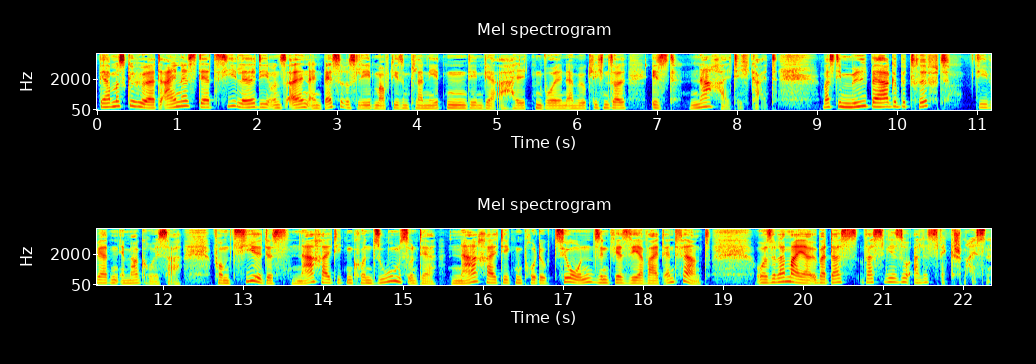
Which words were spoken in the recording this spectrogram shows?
Wir haben es gehört, eines der Ziele, die uns allen ein besseres Leben auf diesem Planeten, den wir erhalten wollen, ermöglichen soll, ist Nachhaltigkeit. Was die Müllberge betrifft, die werden immer größer. Vom Ziel des nachhaltigen Konsums und der nachhaltigen Produktion sind wir sehr weit entfernt. Ursula Mayer über das, was wir so alles wegschmeißen.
